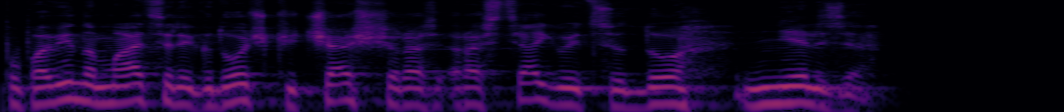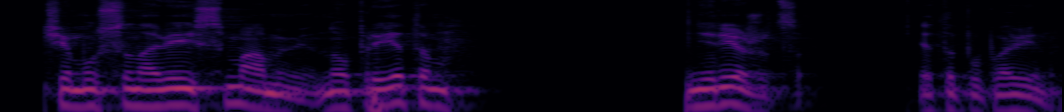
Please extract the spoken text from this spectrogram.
Пуповина матери к дочке чаще растягивается до нельзя, чем у сыновей с мамами, но при этом не режется эта пуповина.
